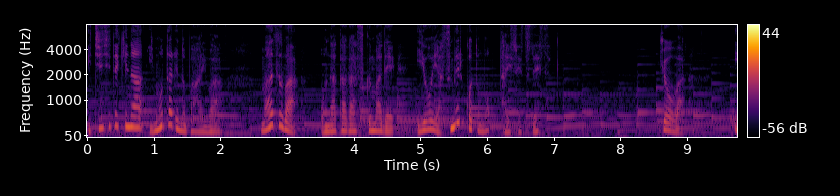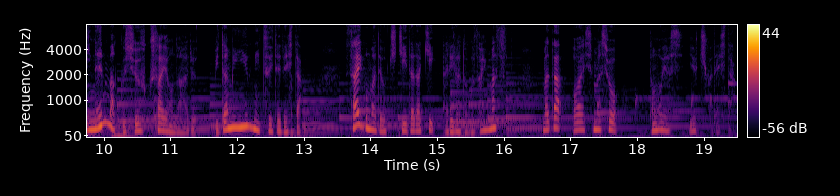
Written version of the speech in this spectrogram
一時的な胃もたれの場合はまずはお腹が空くまで胃を休めることも大切です。今日は胃粘膜修復作用のあるビタミン U についてでした。最後までお聞きいただきありがとうございます。またお会いしましょう。友吉ゆき子でした。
